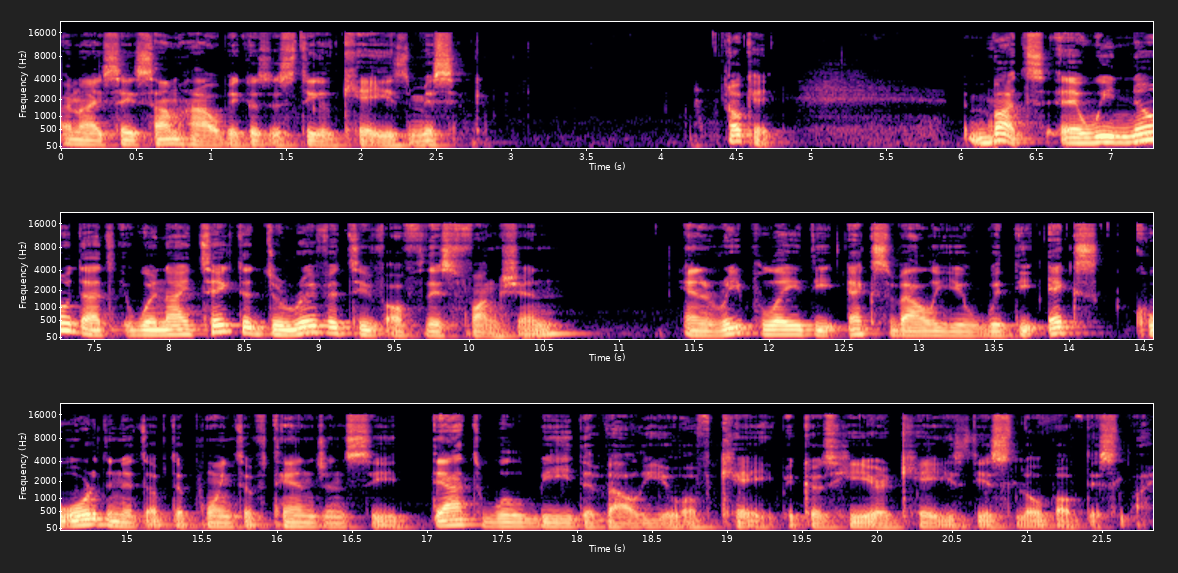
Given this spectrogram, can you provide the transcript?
And I say somehow because still k is missing. Okay. But uh, we know that when I take the derivative of this function and replay the x value with the x coordinate of the point of tangency, that will be the value of k, because here k is the slope of this line.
